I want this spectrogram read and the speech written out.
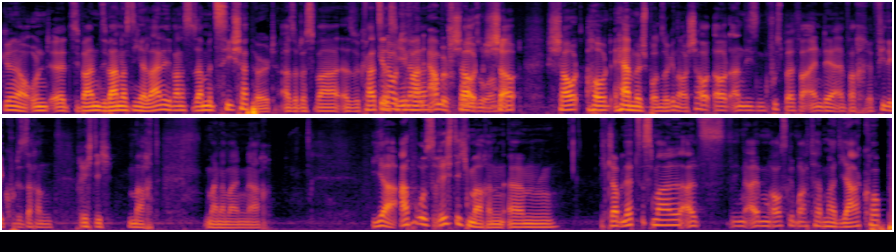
Genau, und äh, sie, waren, sie waren das nicht alleine, sie waren das zusammen mit Sea Shepherd. Also das war, also Karl Genau, die Sassina, waren Ärmelsponsor. Shout, shout, Shoutout, Ärmelsponsor, genau. Shoutout an diesen Fußballverein, der einfach viele coole Sachen richtig macht, meiner Meinung nach. Ja, Abos richtig machen. Ähm, ich glaube, letztes Mal, als sie ein Album rausgebracht haben, hat Jakob,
